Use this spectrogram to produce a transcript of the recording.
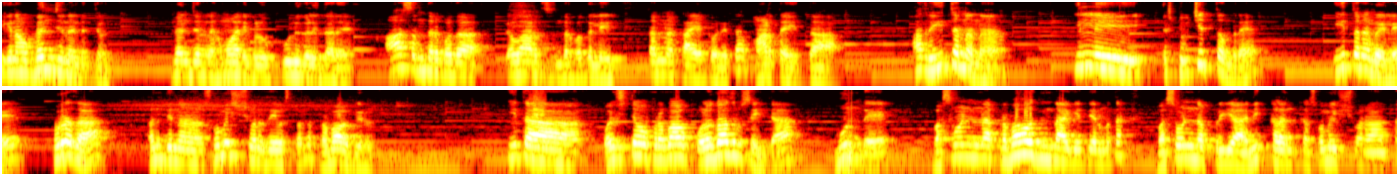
ಈಗ ನಾವು ಗಂಜಿನಲ್ಲಿ ಅಂತ ಹೇಳ್ತೀವಿ ಗಂಜಿನಲ್ಲಿ ಹಮಾಲಿಗಳು, ಕೂಲಿಗಳಿದ್ದಾರೆ. ಆ ಸಂದರ್ಭದ ವ್ಯವಹಾರದ ಸಂದರ್ಭದಲ್ಲಿ ತನ್ನ ಕಾಯಕವನ್ನಿತ ಮಾಡ್ತಾ ಇದ್ದ. ಆದರೆ ಈತನನ್ನ ಇಲ್ಲಿ ಎಷ್ಟು ವಿಚಿತ್ರ ಅಂದರೆ, ಈತನ ಮೇಲೆ ಪುರದ ಅಂದಿನ ಸೋಮೇಶ್ವರ ದೇವಸ್ಥಾನದ ಪ್ರಭಾವ ಬೀರುತ್ತೆ ಈತ ವೈಷ್ಣವ ಪ್ರಭಾವಕ್ಕೆ ಒಳಗಾದರೂ ಸಹಿತ ಮುಂದೆ ಬಸವಣ್ಣನ ಪ್ರಭಾವದಿಂದ ಆಗೈತೆ ಅನ್ನುವಂಥ ಬಸವಣ್ಣ ಪ್ರಿಯ ನಿಕ್ಕಳಂಕ ಸೋಮೇಶ್ವರ ಅಂತ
